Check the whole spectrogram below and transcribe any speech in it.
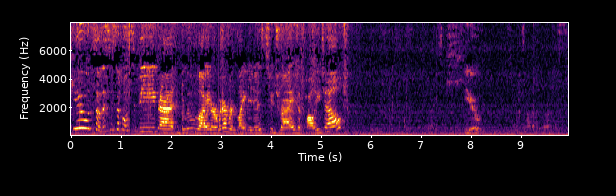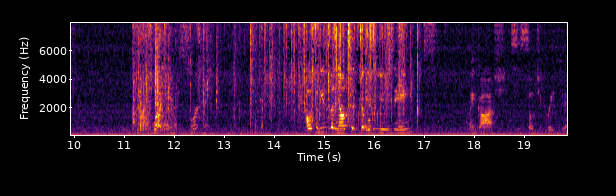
cute. So this is supposed to be that blue light or whatever light it is to dry the poly gel. That's cute. That's how that looks. What an assortment. Okay. Oh, so these are the nail tips that we'll be using. Oh my gosh, this is such a great gift.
